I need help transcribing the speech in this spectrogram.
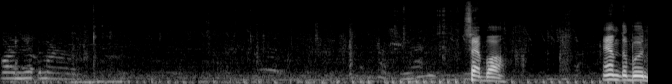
ก่อแซ่บบ่แอมตะบืน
